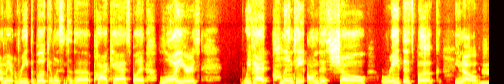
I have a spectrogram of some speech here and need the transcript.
I mean, read the book and listen to the podcast, but lawyers, we've had plenty on this show read this book. You know, mm-hmm.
